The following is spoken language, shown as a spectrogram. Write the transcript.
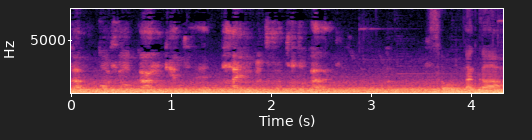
学校評価アンケートで配布物が届かない。そうなんか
